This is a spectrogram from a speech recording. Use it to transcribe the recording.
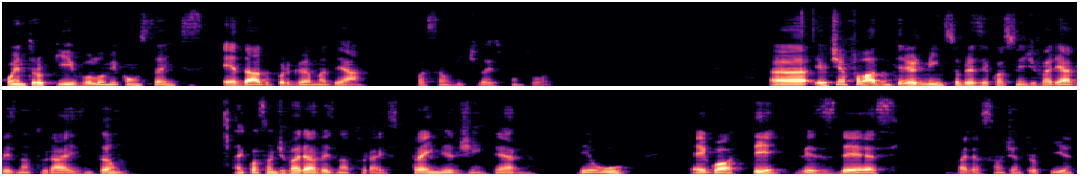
com entropia e volume constantes, é dado por gama dA, equação 22.8. Uh, ah, eu tinha falado anteriormente sobre as equações de variáveis naturais. Então, a equação de variáveis naturais para a energia interna, dU, é igual a T vezes ds, variação de entropia,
